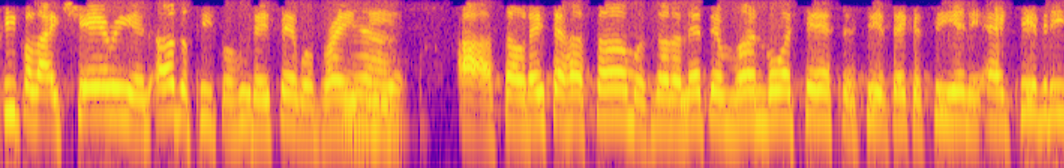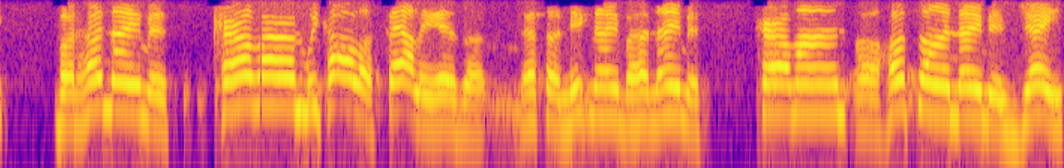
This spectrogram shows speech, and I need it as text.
people like Sherry and other people who they said were brain Yeah. dead. Uh, so they said her son was going to let them run more tests and see if they could see any activity. But her name is Caroline. We call her Sally as a that's her nickname, but her name is Caroline. Uh, her son name is Jay.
